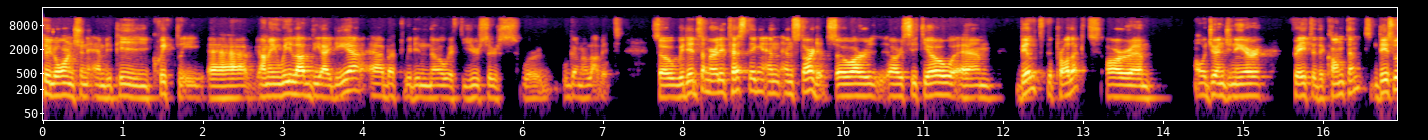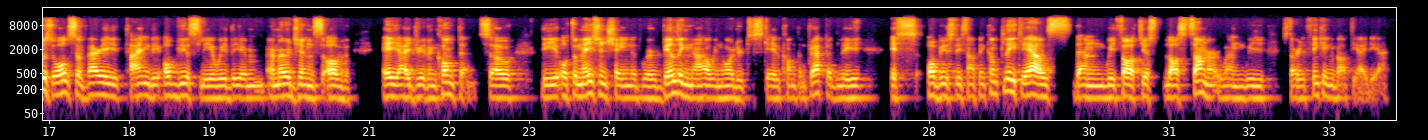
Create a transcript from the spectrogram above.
to launch an MVP quickly. Uh, I mean, we loved the idea, uh, but we didn't know if the users were, were gonna love it. So we did some early testing and and started. So our our CTO um, built the product. Our um, audio engineer created the content. This was also very timely, obviously, with the emergence of AI-driven content. So the automation chain that we're building now in order to scale content rapidly is obviously something completely else than we thought just last summer when we started thinking about the idea.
